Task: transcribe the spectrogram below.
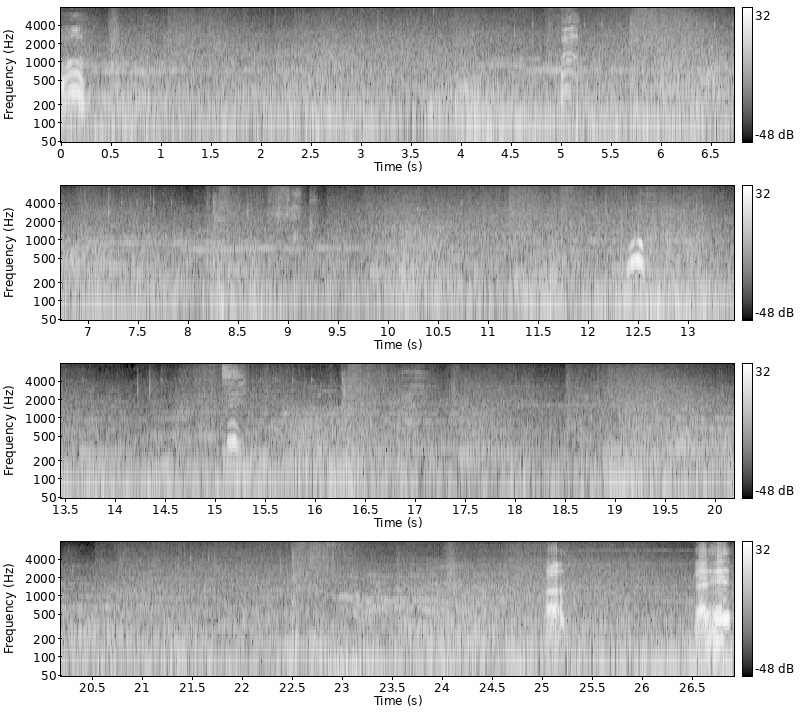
Ooh! Huh! Woo! Huh? That hit?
